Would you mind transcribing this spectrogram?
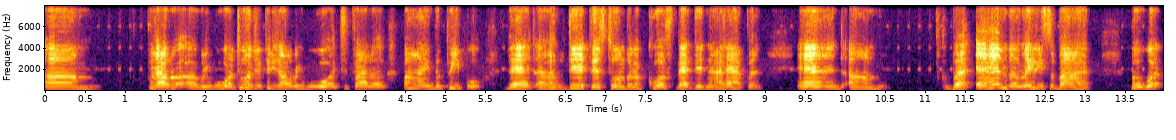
Um, put out a, reward, $250 reward to try to find the people that uh, did this to him. But of course, that did not happen. And, um, but, and the lady survived. But what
